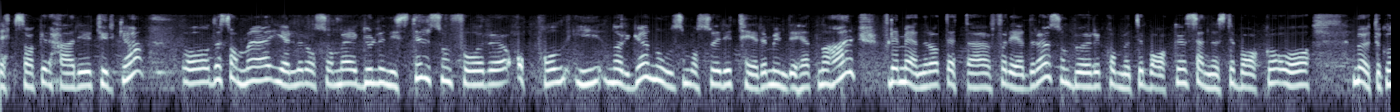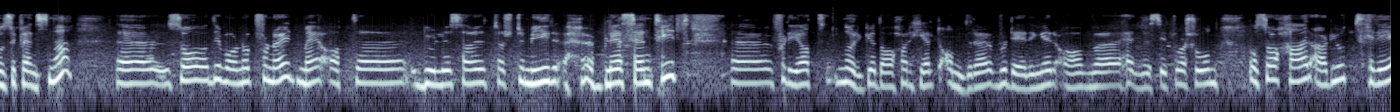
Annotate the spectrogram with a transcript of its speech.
rettssaker her i Tyrkia. Og Det samme gjelder også med gulenister som får eh, opphold i Norge, noe som også irriterer myndighetene her. For de mener at dette er forrædere som bør komme tilbake, sendes tilbake og møte konsekvensene. Eh, så de var nok fornøyd med at eh, Gulisar Tashtemir ble sendt hit, eh, fordi at Norge da har helt andre vurderinger av hennes situasjon. Også her er det jo tre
